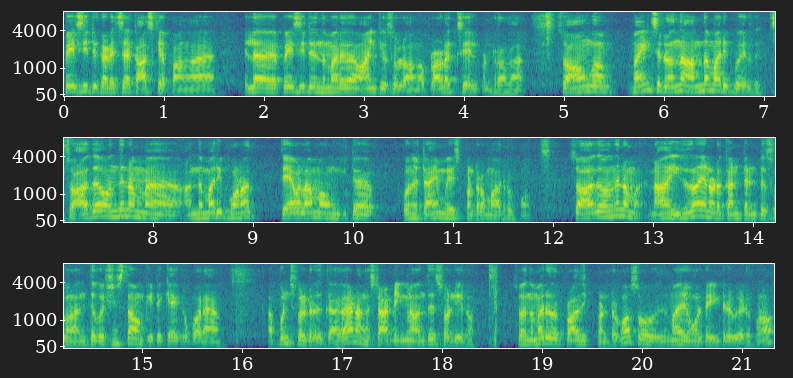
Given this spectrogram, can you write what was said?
பேசிட்டு கிடைச்சா காசு கேட்பாங்க இல்லை பேசிட்டு இந்த மாதிரி ஏதாவது வாங்கிக்க சொல்லுவாங்க ப்ராடக்ட் சேல் பண்ணுறாங்க ஸோ அவங்க மைண்ட் செட் வந்து அந்த மாதிரி போயிடுது ஸோ அதை வந்து நம்ம அந்த மாதிரி போனால் தேவையில்லாமல் அவங்கக்கிட்ட கொஞ்சம் டைம் வேஸ்ட் பண்ணுற மாதிரி இருக்கும். ஸோ அதை வந்து நம்ம நான் இதுதான் என்னோட கண்டென்ட்டு ஸோ இந்த கொஷின்ஸ் தான் அவங்ககிட்ட கேட்க போகிறேன் அப்படின்னு சொல்கிறதுக்காக நாங்கள் ஸ்டார்டிங்கில் வந்து சொல்லிடுறோம். ஸோ இந்த மாதிரி ஒரு ப்ராஜெக்ட் பண்ணுறோம் ஸோ இது மாதிரி உங்கள்கிட்ட இன்டர்வியூ எடுக்கணும்.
